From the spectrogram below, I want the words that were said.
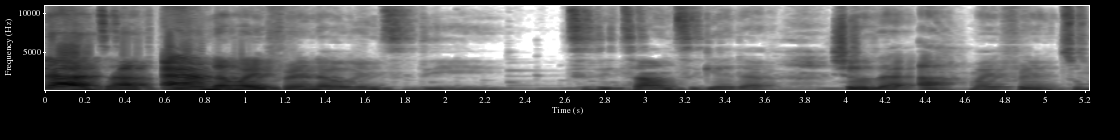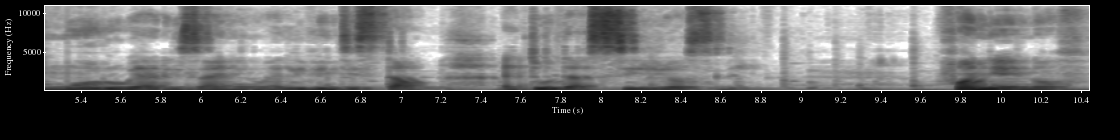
that attack i and my friend I went to the to the town together. She was like ah my friend tomorrow we are resigning. We are leaving this town. I told her seriously. Funny enough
